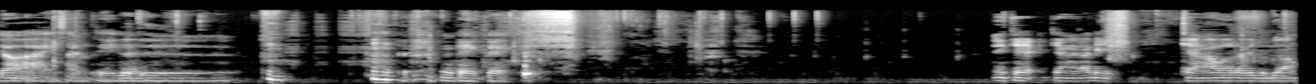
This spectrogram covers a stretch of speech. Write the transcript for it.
Ya ay santai Iya. duduk oke oke ini kayak kayak yang tadi. Kayak yang awal tadi gue bilang.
